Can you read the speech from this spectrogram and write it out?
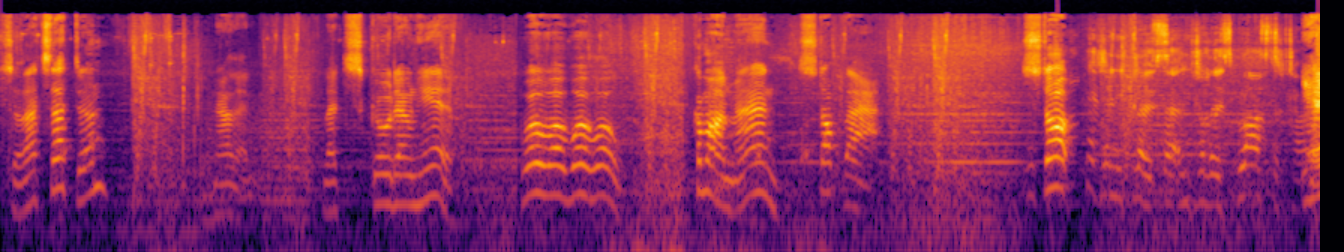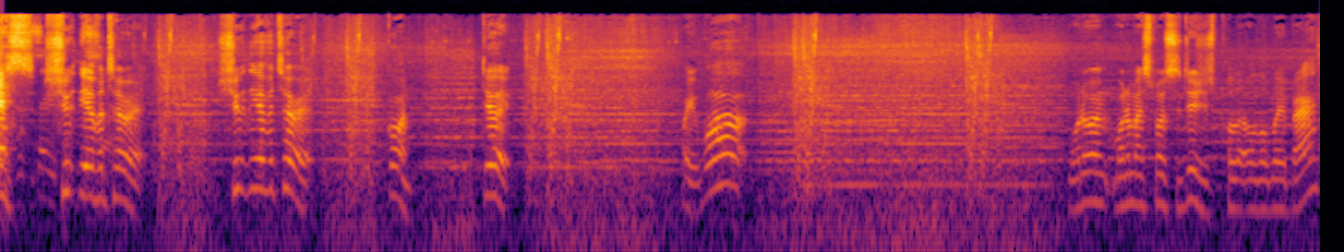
So that's that done. Now then, let's go down here. Whoa, whoa, whoa, whoa. Come on, man. Stop that. Stop! Get any closer until those blaster turrets Yes! Shoot the other turret. Shoot the other turret. Go on. Do it. Wait, what? What, do I, what am I supposed to do? Just pull it all the way back?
